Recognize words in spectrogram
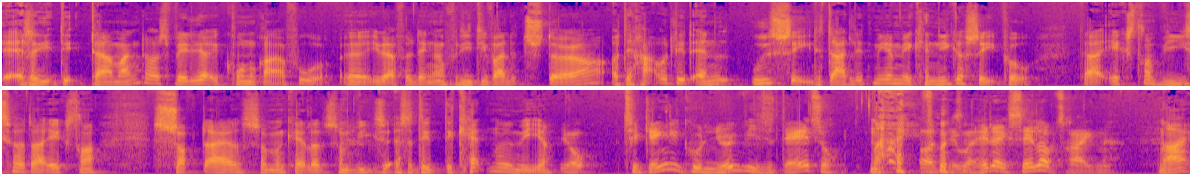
altså, det, der er mange, der også vælger et kronografur, øh, i hvert fald dengang, fordi de var lidt større, og det har jo et lidt andet udseende. Der er lidt mere mekanik at se på. Der er ekstra viser, der er ekstra subdials, som man kalder det, som viser. Altså, det, det kan noget mere. Jo, til gengæld kunne den jo ikke vise dato, Nej, og det var heller ikke selvoptrækkende. nej.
